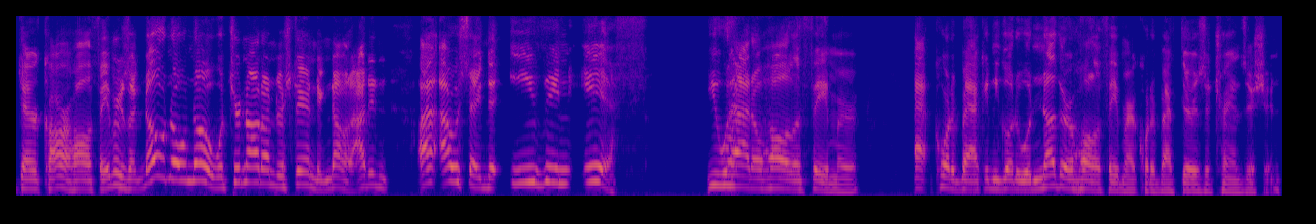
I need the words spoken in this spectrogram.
Derek Carr Hall of Famer." He's like, "No, no, no. What you're not understanding? No, I didn't. I, I was saying that even if." you had a Hall of Famer at quarterback and you go to another Hall of Famer at quarterback, there is a transition.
